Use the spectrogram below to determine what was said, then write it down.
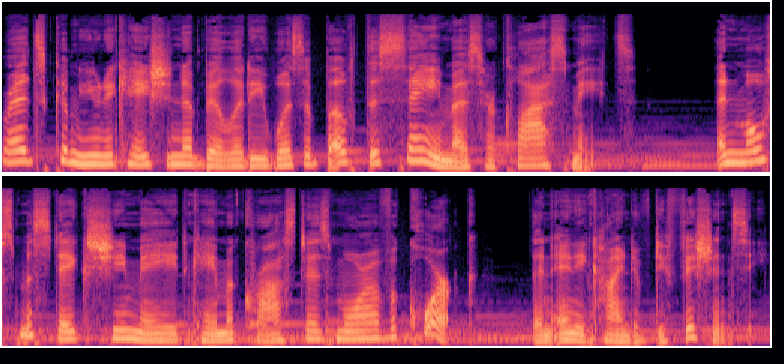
Red's communication ability was about the same as her classmates, and most mistakes she made came across as more of a quirk than any kind of deficiency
